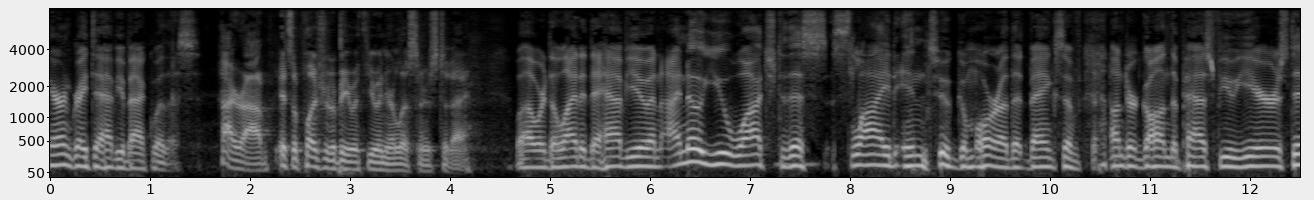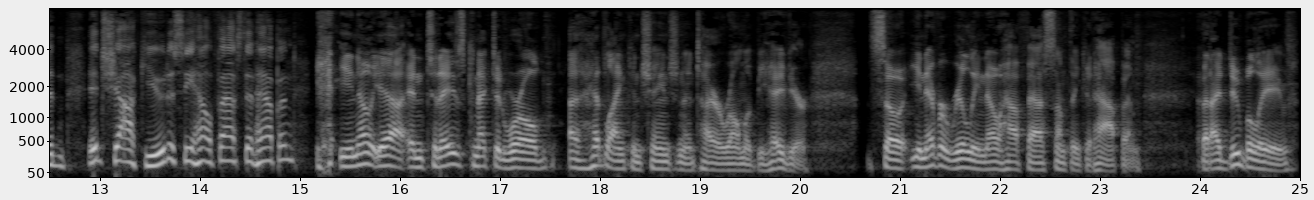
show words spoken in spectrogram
Aaron, great to have you back with us. Hi, Rob. It's a pleasure to be with you and your listeners today. Well, we're delighted to have you. And I know you watched this slide into Gomorrah that banks have undergone the past few years. Did it shock you to see how fast it happened? You know, yeah. In today's connected world, a headline can change an entire realm of behavior. So you never really know how fast something could happen. But I do believe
